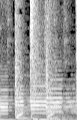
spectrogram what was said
Thank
